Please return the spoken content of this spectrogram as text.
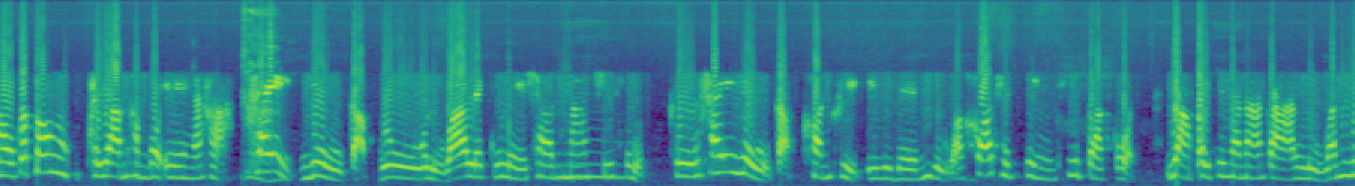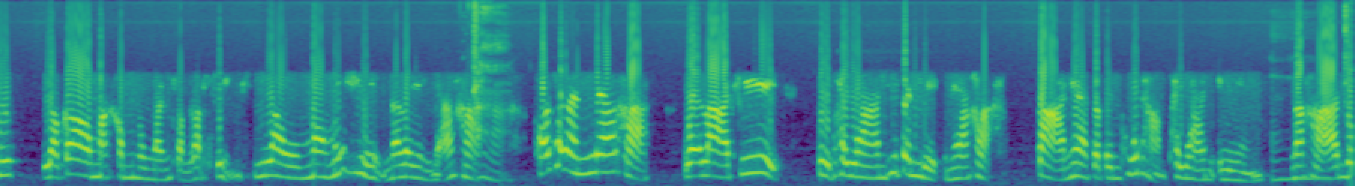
เราก็ต้องพยายามทำตัวเองอะค่ะ ค่ะ ให้อยู่กับรูหรือว่า regulation มากที่สุด คือให้อยู่กับ concrete evidence หรือว่าข้อเท็จจริงที่ปรากฏ อย่างไปจินตนาการหรือว่านึก แล้วก็เอามาคำนวณสำหรับสิ่งที่เรามองไม่เห็นอะไรอย่างเงี้ยค่ะ ค่ะ เพราะฉะนั้นเนี่ยค่ะ เวลาที่สืบพยานที่เป็นเด็กเนี่ยค่ะ ศาลเนี่ยจะเป็นผู้ถามพยานเองอืมนะคะค่ะโด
